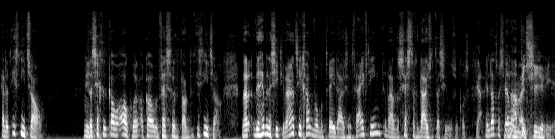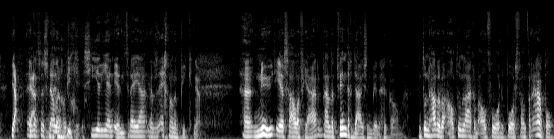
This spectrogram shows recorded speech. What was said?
Ja, dat is niet zo. Dat zegt het COA ook hoor, COA bevestigt het ook, dat is niet zo. Maar we hebben een situatie gehad, bijvoorbeeld 2015, toen waren er 60.000 asielzoekers. Ja. En dat was wel een piek. Syrië. Ja, en dat was wel een piek. Syrië en Eritrea, dat was echt wel een piek. Ja. Uh, nu, het eerste half jaar, waren er 20.000 binnengekomen. En toen, hadden we al, toen lagen we al voor de poort van Ter Apel.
